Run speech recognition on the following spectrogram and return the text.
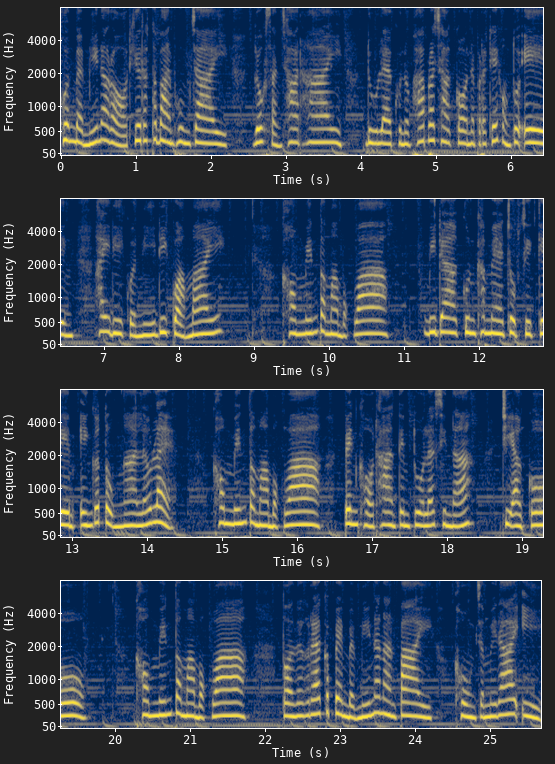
คนแบบนี้น่ะหรอที่รัฐบาลภูมิใจ ยกสัญชาติให้ ดูแลคุณภาพประชากรในประเทศของตัวเอง ให้ดีกว่านี้ดีกว่าไหมคอมเมนต์ต่อมาบอกว่า บิดากุลคาแมจบซีเกมเองก็ตกงานแล้วแหละ คอมเมนต์ต่อมาบอกว่า เป็นขอทานเต็มตัวแล้วสินะจิอาโก คอมเมนต์ต่อมาบอกว่า ตอนแรกๆก็เป็นแบบนี้นานๆไป คงจะไม่ได้อีก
